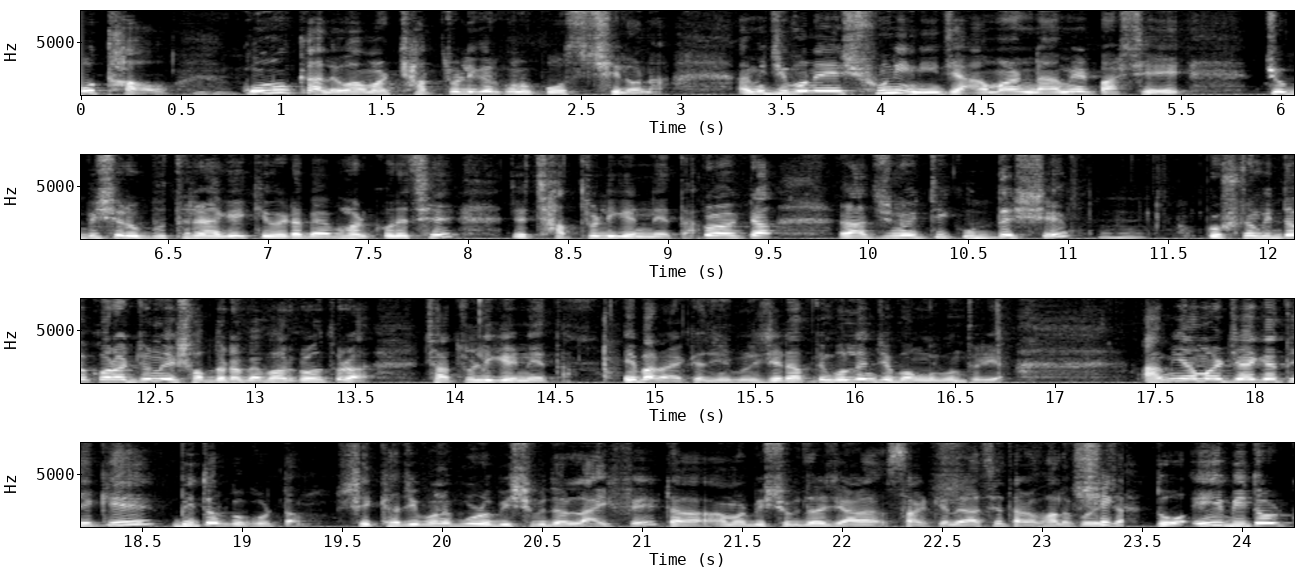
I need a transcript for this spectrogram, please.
কোথাও কোনো কালেও আমার ছাত্রলীগের কোনো পোস্ট ছিল না। আমি জীবনে শুনিনি যে আমার নামের পাশে চব্বিশের অভ্যুত্থানের আগে কেউ এটা ব্যবহার করেছে যে ছাত্রলীগের নেতা। কোনো একটা রাজনৈতিক উদ্দেশ্যে প্রশ্নবিদ্ধ করার জন্য এই শব্দটা ব্যবহার করা হতো ছাত্রলীগের নেতা। এবার আরেকটা জিনিস বলি, যেটা আপনি বললেন যে বঙ্গবন্ধুরিয়া আমি আমার জায়গা থেকে বিতর্ক করতাম। শিক্ষা জীবনে পুরো বিশ্ববিদ্যালয় লাইফে এটা আমার বিশ্ববিদ্যালয়ে যারা সার্কেলে আছে, তারা ভালো করে। তো এই বিতর্ক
